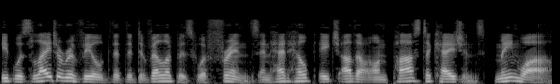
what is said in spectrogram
It was later revealed that the developers were friends and had helped each other on past occasions. Meanwhile,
